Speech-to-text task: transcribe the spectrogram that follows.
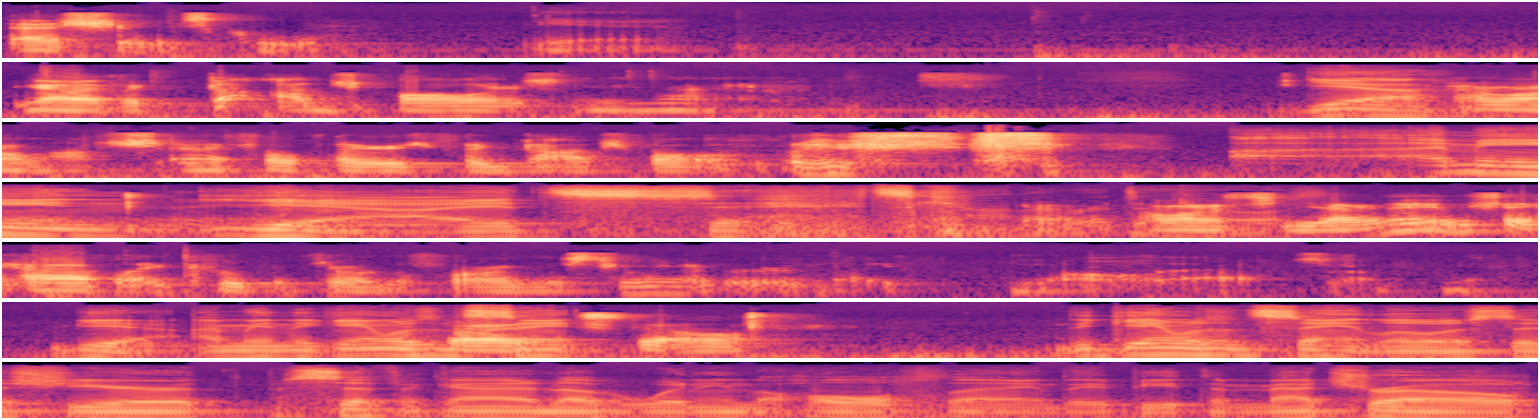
that shit was cool. Yeah. You know, like dodgeball or something. Yeah. I want to watch NFL players play dodgeball. I mean, yeah, it's it's kind of I want to see that. They, they have like who can throw the farthest or whatever, like all that. So, Yeah, I mean the game was insane. still, The game was in St. Louis this year. The Pacific ended up winning the whole thing. They beat the Metro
